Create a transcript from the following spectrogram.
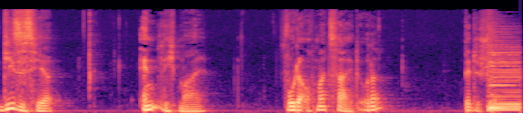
dieses hier. Endlich mal. Wurde auch mal Zeit, oder? Bitteschön.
